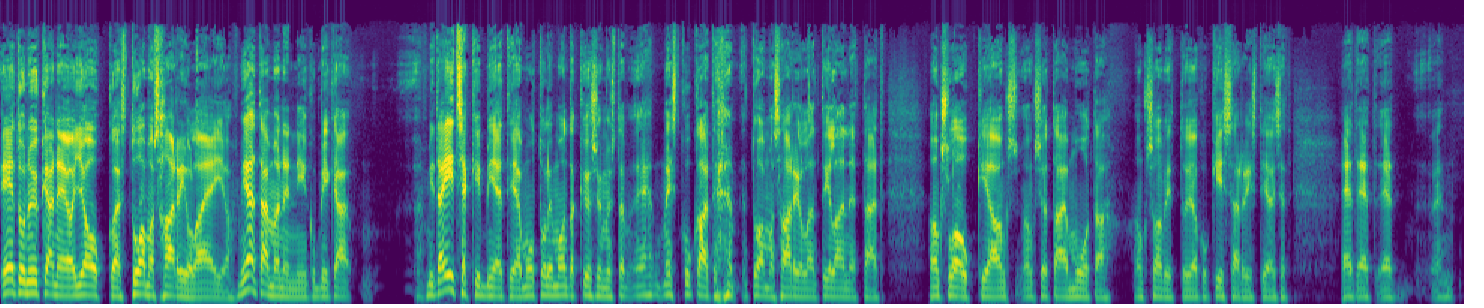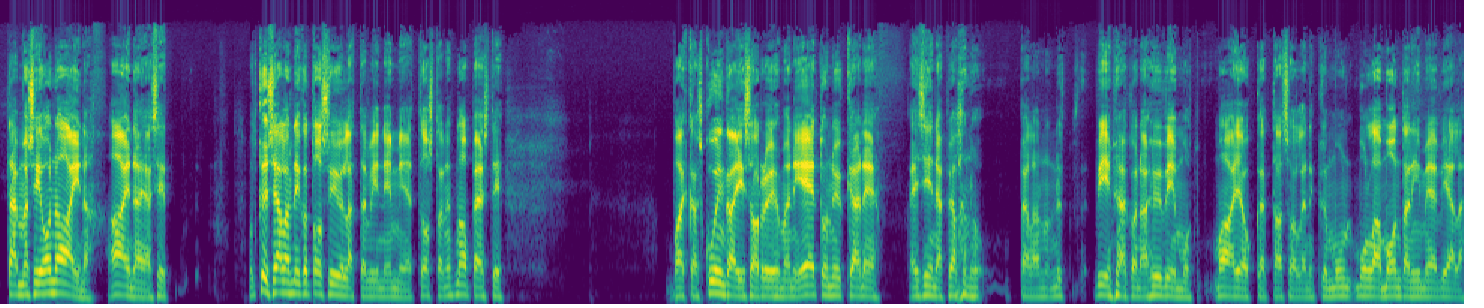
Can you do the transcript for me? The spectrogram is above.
Eetu Nykänen on joukko ja Tuomas Harjula ei ole. Vielä tämmöinen, niinku, mikä, mitä itsekin mietin ja mulla tuli monta kysymystä. Eihän meistä kukaan tiedä Tuomas Harjulan tilannetta, että onko loukkia, onko jotain muuta onko sovittu joku kissaristiöiset, Et, et, et, et, tämmöisiä on aina, aina ja sit, mutta kyllä siellä on niinku tosi yllättäviä nimiä, että tuosta nyt nopeasti, vaikka olisi kuinka iso ryhmä, niin Eetu Nykänen, ei siinä pelannut, pelannut nyt viime aikoina hyvin, mutta maajoukkojen tasolle, niin kyllä mulla on monta nimeä vielä,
